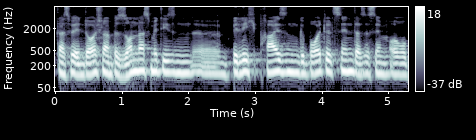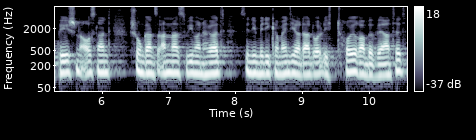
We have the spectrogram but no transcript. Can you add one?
dass wir in Deutschland besonders mit diesen äh, Billigpreisen gebeutelt sind? Das ist im europäischen Ausland schon ganz anders. Wie man hört, sind die Medikamente ja da deutlich teurer bewertet.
